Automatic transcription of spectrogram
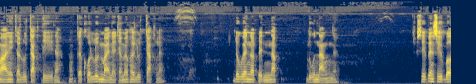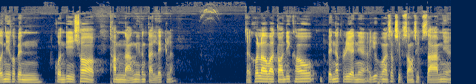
มานี่จะรู้จักดีนะแต่คนรุ่นใหม่เนี่ยจะไม่ค่อยรู้จักแล้วยกเว้นว่าเป็นนักดูหนังนะสตีเฟนสปิลเบิร์กนี่เขาเป็นคนที่ชอบทำหนังนี่ตั้งแต่เล็กแล้ว แต่เขาเล่าว่าตอนที่เขาเป็นนักเรียนเนี่ยอายุประมาณสักสิบสองสิบสามเนี่ย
